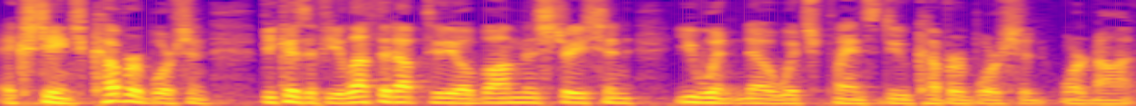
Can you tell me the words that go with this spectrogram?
exchange cover abortion. Because if you left it up to the Obama administration, you wouldn't know which plans do cover abortion or not.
